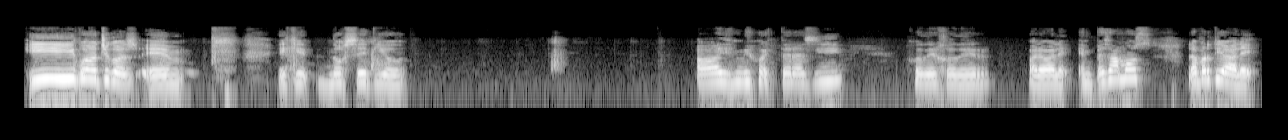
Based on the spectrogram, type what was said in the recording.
Y bueno, chicos, em, es que no sé, tío. Ay, Dios mío, estar así. Joder, joder. Vale, vale. Empezamos la partida, vale.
